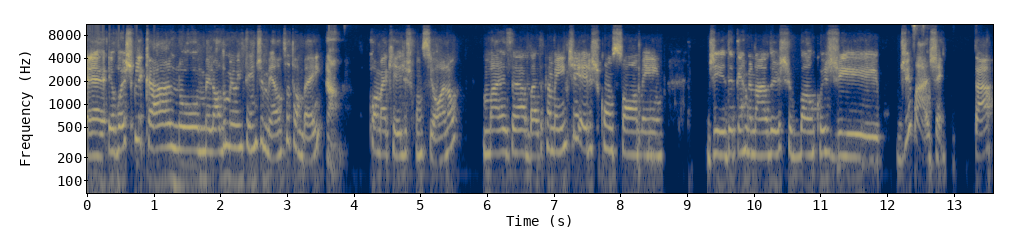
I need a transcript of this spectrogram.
É, eu vou explicar no melhor do meu entendimento também tá. como é que eles funcionam, mas é, basicamente eles consomem de determinados bancos de, de imagem, tá?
